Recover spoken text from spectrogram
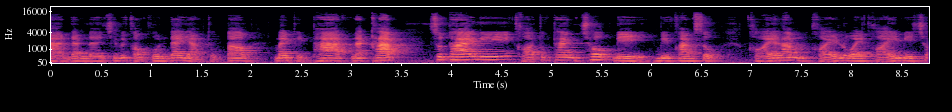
การดำเนินชีวิตของคุณได้อย่างถูกต้องไม่ผิดพลาดนะครับ สุดท้ายนี้ขอทุกท่านโชคดี มีความสุข ขอให้ร่ำขอให้รวย ขอให้มีโช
